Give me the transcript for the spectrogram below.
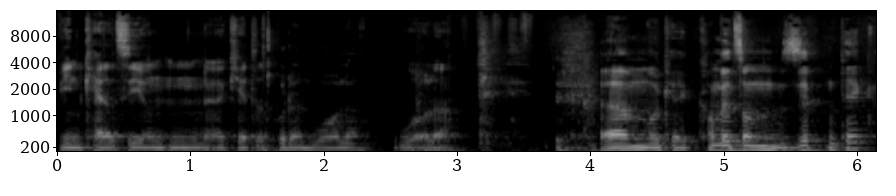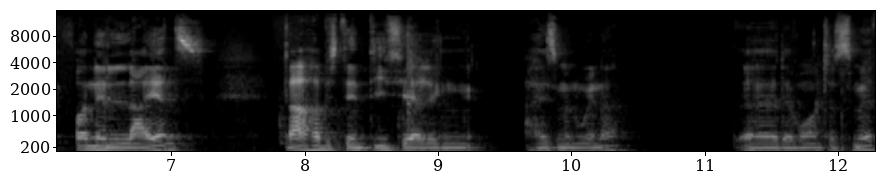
wie ein Kelsey und ein äh, Kittel. Oder ein Waller. Waller. ähm, okay, kommen wir zum siebten Pick von den Lions. Da habe ich den diesjährigen Heisman-Winner, äh, der Walter Smith.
